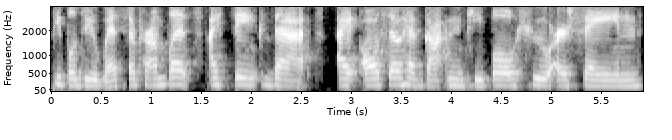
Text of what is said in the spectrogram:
people do with the promptlets i think that i also have gotten people who are saying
